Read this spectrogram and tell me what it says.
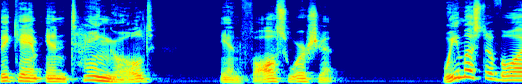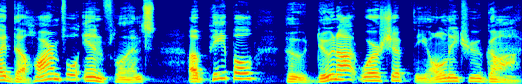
became entangled in false worship. We must avoid the harmful influence of people who do not worship the only true God,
